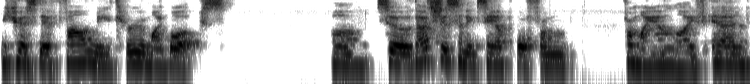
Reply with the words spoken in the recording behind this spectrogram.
because they've found me through my books. Um, so that's just an example from from my own life, and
